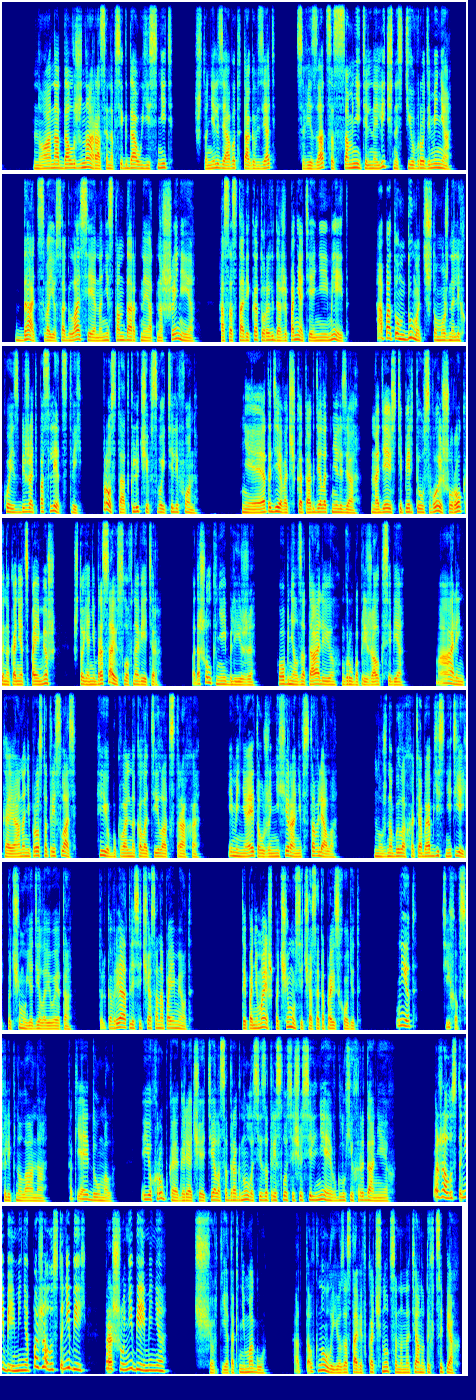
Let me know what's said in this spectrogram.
Но она должна раз и навсегда уяснить, что нельзя вот так взять, связаться с сомнительной личностью вроде меня, дать свое согласие на нестандартные отношения, о составе которых даже понятия не имеет, а потом думать, что можно легко избежать последствий, просто отключив свой телефон. «Нет, девочка, так делать нельзя. Надеюсь, теперь ты усвоишь урок и, наконец, поймешь, что я не бросаю слов на ветер». Подошел к ней ближе, обнял за талию, грубо прижал к себе. Маленькая, она не просто тряслась, ее буквально колотило от страха. И меня это уже ни хера не вставляло. Нужно было хотя бы объяснить ей, почему я делаю это. Только вряд ли сейчас она поймет. Ты понимаешь, почему сейчас это происходит? Нет, Тихо всхлипнула она. Так я и думал. Ее хрупкое горячее тело содрогнулось и затряслось еще сильнее в глухих рыданиях. «Пожалуйста, не бей меня! Пожалуйста, не бей! Прошу, не бей меня!» Черт, я так не могу!» Оттолкнул ее, заставив качнуться на натянутых цепях.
